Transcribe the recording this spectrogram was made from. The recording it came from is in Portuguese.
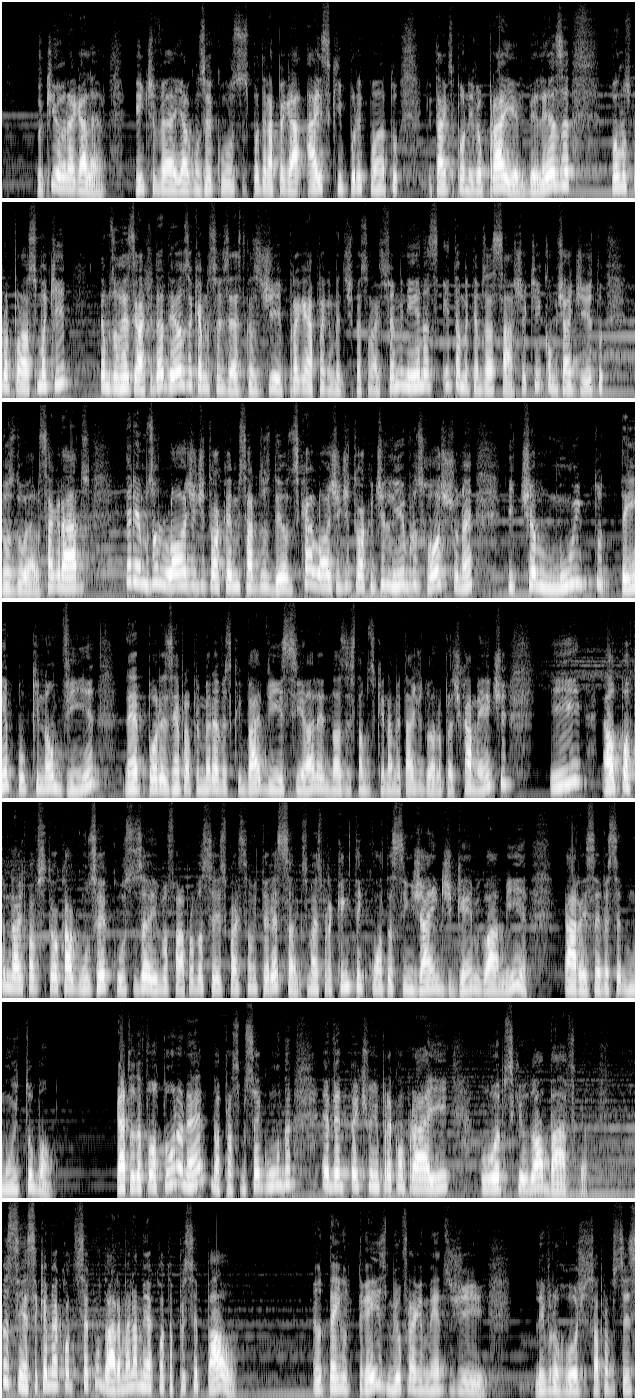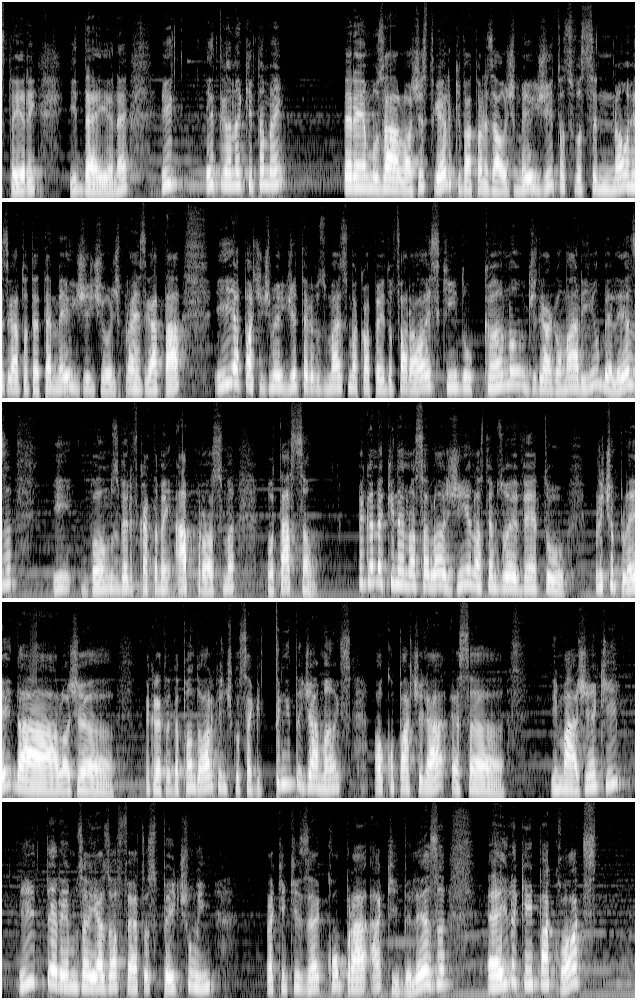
Sukio, né, galera? Quem tiver aí alguns recursos poderá pegar a skin por enquanto que está disponível para ele, beleza? Vamos para a próxima aqui. Temos o Resgate da Deusa, que é missões extras de para ganhar fragmentos de personagens femininas. E também temos a Sasha aqui, como já dito, nos duelos sagrados teremos o Loja de Troca Emissário dos Deuses, que é a loja de troca de livros roxo, né? Que tinha muito tempo que não vinha, né? Por exemplo, a primeira vez que vai vir esse ano, nós estamos aqui na metade do ano praticamente, e é a oportunidade para você trocar alguns recursos aí, vou falar para vocês quais são interessantes. Mas para quem tem conta assim já endgame igual a minha, cara, isso aí vai ser muito bom. Gato da Fortuna, né? Na próxima segunda, evento Pay para comprar aí o upskill do Albafka. Tipo assim, essa aqui é minha conta secundária, mas na minha conta principal eu tenho 3 mil fragmentos de livro roxo, só para vocês terem ideia, né? E entrando aqui também, teremos a loja estrela, que vai atualizar hoje meio-dia, então se você não resgatou até meio-dia de hoje para resgatar. E a partir de meio-dia teremos mais uma cópia aí do farol, skin do cano de dragão marinho, beleza? E vamos verificar também a próxima votação. Chegando aqui na nossa lojinha, nós temos o evento Free to Play da loja secreta da Pandora, que a gente consegue 30 diamantes ao compartilhar essa imagem aqui. E teremos aí as ofertas Pay to Win para quem quiser comprar aqui, beleza? É, indo aqui em pacotes,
